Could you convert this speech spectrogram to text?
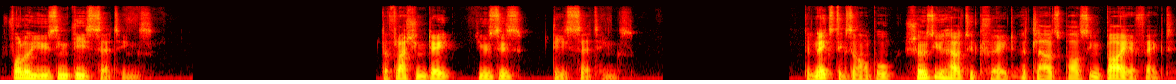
follow using these settings. The flashing date uses these settings. The next example shows you how to create a clouds passing by effect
